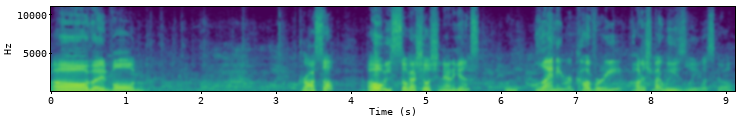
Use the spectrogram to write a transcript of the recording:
Oh, the invuln. Cross up. Oh, he still got shield shenanigans. Landing recovery. Punished by Weasley. Let's go.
